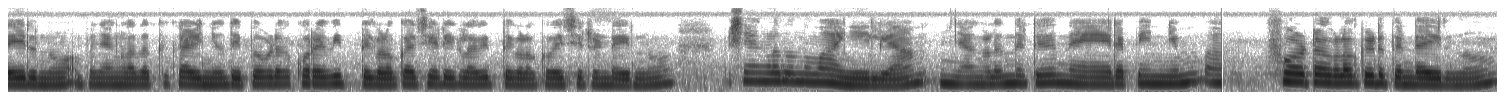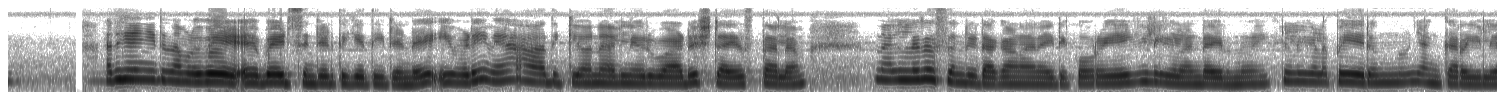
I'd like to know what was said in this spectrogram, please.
ആയിരുന്നു. അപ്പോൾ ഞങ്ങളതൊക്കെ കഴിഞ്ഞു. ഇതിപ്പോൾ ഇവിടെ കുറേ വിത്തുകളൊക്കെ ചെടികളെ വിത്തുകളൊക്കെ വെച്ചിട്ടുണ്ടായിരുന്നു. പക്ഷെ ഞങ്ങളതൊന്നും വാങ്ങിയില്ല. ഞങ്ങൾ എന്നിട്ട് നേരെ പിന്നെയും ഫോട്ടോകളൊക്കെ എടുത്തിട്ടുണ്ടായിരുന്നു. അത് കഴിഞ്ഞിട്ട് നമ്മൾ ബേഡ്സിന്റെ അടുത്തേക്ക് എത്തിയിട്ടുണ്ട്. ഇവിടെ ആദിക്ക് വനാലിന് ഒരുപാട് ഇഷ്ടമായ സ്ഥലം. നല്ല രസമുണ്ട് കേട്ടോ കാണാനായിട്ട്. കുറേ കിളികളുണ്ടായിരുന്നു. ഈ കിളികളെ പേരൊന്നും ഞങ്ങൾക്കറിയില്ല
